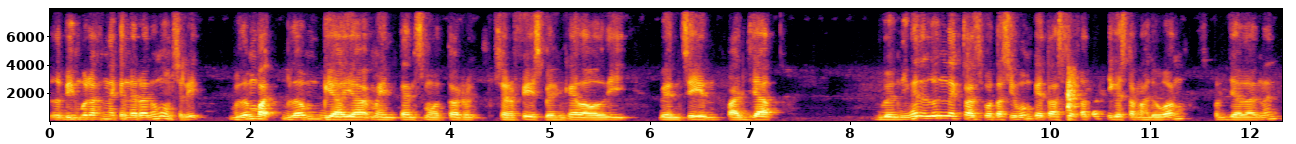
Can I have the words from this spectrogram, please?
Lebih murah naik kendaraan umum sih belum belum biaya maintenance motor servis bengkel oli bensin pajak. Dibandingkan lu naik transportasi umum kayak Transjakarta tiga setengah doang perjalanan.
